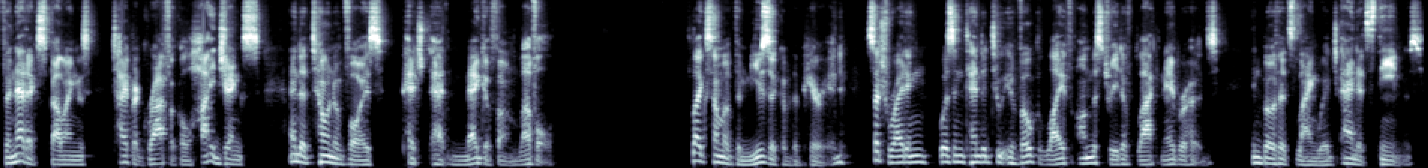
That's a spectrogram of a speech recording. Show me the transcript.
phonetic spellings, typographical hijinks, and a tone of voice pitched at megaphone level. Like some of the music of the period, such writing was intended to evoke life on the street of black neighborhoods, in both its language and its themes.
